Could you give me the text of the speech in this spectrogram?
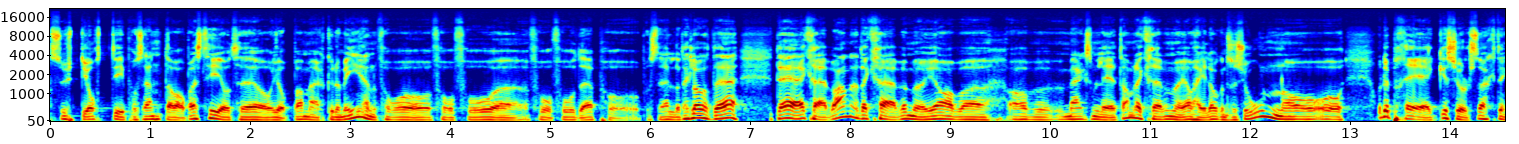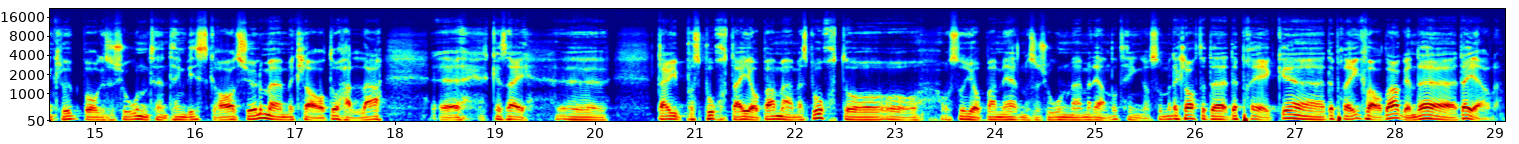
70-80 av arbeidstida til å jobbe med økonomien for å, for å, få, eh, for å få, det på, på stell. Det er klart at det, det, er krevende. Det krever mye av, av, meg som leder, men det krever mye av hele organisasjonen. Og, og, det preger selvsagt en klubb og organisasjonen til, til, en viss grad, selv om vi, vi klarte å holde eh, hva jeg si, eh, de på sport de jobber med, med sport, og, og, og, så jobber jeg med administrasjon med, med, de andre tingene. Men det er klart at det, det, preger, det preger, hverdagen. Det, det, gjør det.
